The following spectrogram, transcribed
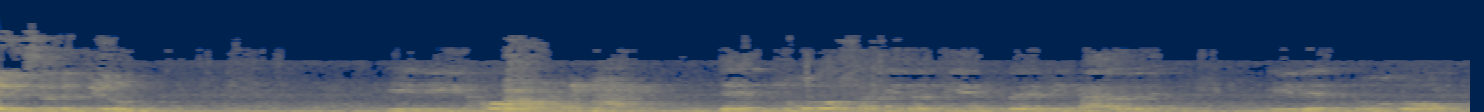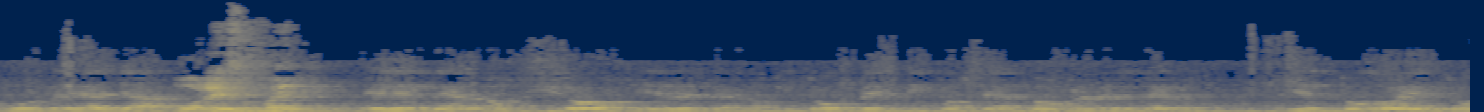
¿Qué dice el 21? Y dijo, desnudo salí del vientre de mi madre y desnudo volveré allá. ¿Por eso fue? El Eterno tiró y el Eterno quitó. Bendito sea el nombre del Eterno. Y en todo esto,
